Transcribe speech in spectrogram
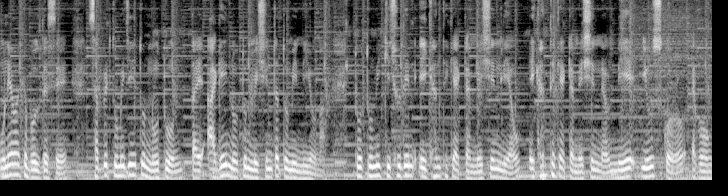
উনি আমাকে বলতেছে, সাব্বির, তুমি যেহেতু নতুন, তাই আগেই নতুন মেশিনটা তুমি নিও না। তো তুমি কিছুদিন এইখান থেকে একটা মেশিন নিও, এখান থেকে একটা মেশিন নাও, নিয়ে ইউজ করো এবং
